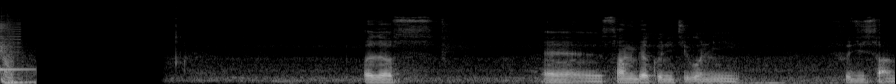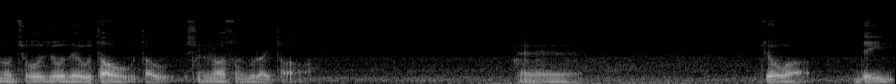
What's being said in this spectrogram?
おはようございます。えー、300日後に富士山の頂上で歌を歌うシンガーソングライター。えー、今日はデイ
